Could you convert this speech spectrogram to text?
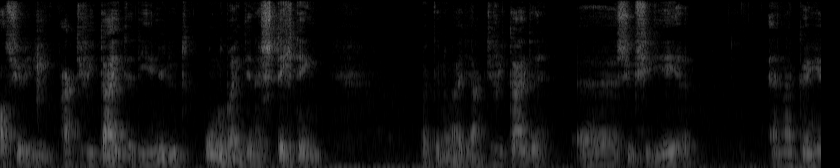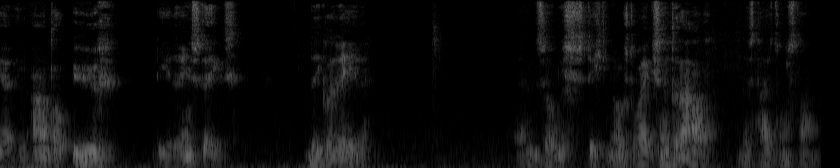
als jullie die activiteiten die je nu doet onderbrengt in een stichting dan kunnen wij die activiteiten eh, subsidiëren. En dan kun je een aantal uur die je erin steekt, declareren. En zo is Stichting Oosterwijk Centraal destijds ontstaan.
